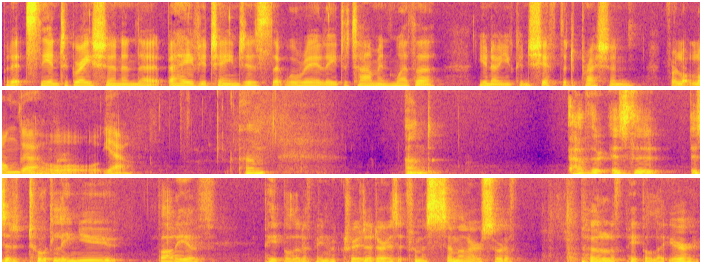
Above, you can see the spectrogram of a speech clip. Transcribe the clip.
but it's the integration and the behavior changes that will really determine whether you know you can shift the depression for a lot longer, longer. or yeah. Um, and have there is the is it a totally new body of people that have been recruited, or is it from a similar sort of pool of people that you're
